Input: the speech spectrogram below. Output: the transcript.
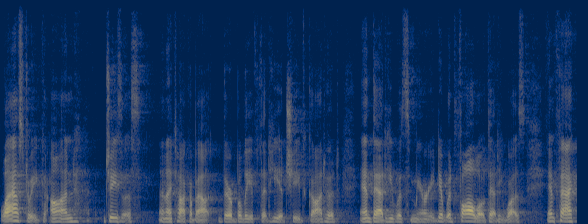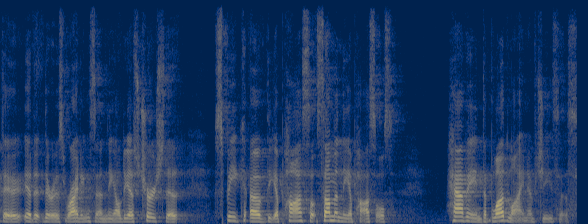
last week on Jesus, and I talk about their belief that he achieved godhood and that he was married. It would follow that he was. In fact, there, it, there is writings in the LDS Church that speak of the apostles, some in the apostles having the bloodline of Jesus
